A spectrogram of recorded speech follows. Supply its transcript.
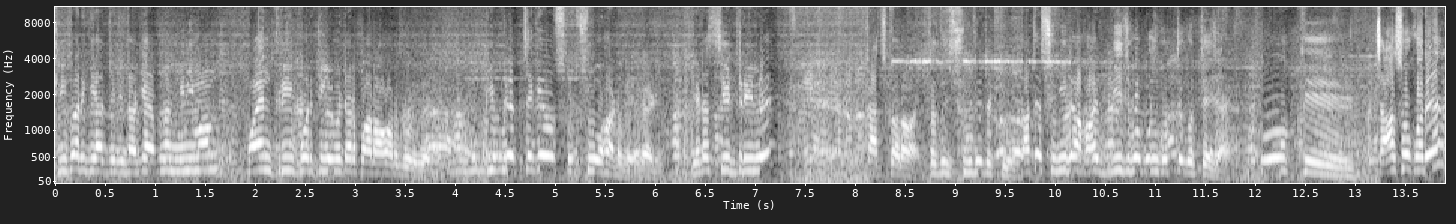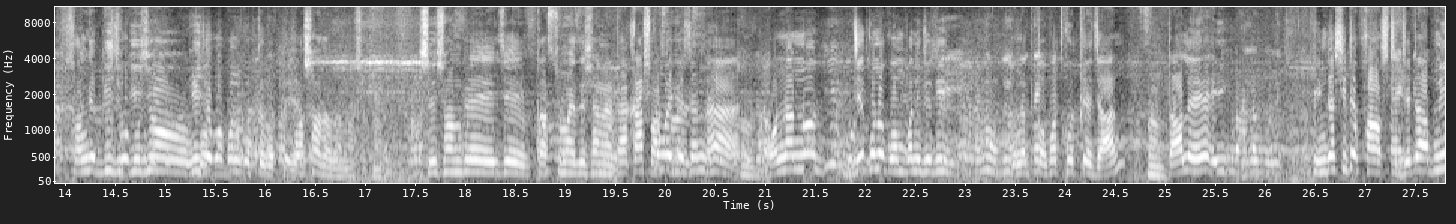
ক্রিপার গিয়ার যদি থাকে আপনার minimum point three four kilometre per hour করবে কিপলের থেকেও স্লো হাঁটবে গাড়ি। যেটা সিট ড্রিলে কাজ করা হয়। তাতে সুবিধাটা কি তাতে সুবিধা হয় বীজ বপন করতে করতে যায়। ওকে। চাষও করে সঙ্গে বীজ বীজও বীজও বপন করতে করতে যায়। অসাধারণ অসাধারণ। সেই সঙ্গে এই যে কাস্টমাইজেশনের কাস্টমাইজেশন হ্যাঁ। অন্যান্য যে কোনো কোম্পানি যদি মানে তফাৎ করতে যান তাহলে এই ইন্ডাস্ট্রিটা ফার্স্ট যেটা আপনি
